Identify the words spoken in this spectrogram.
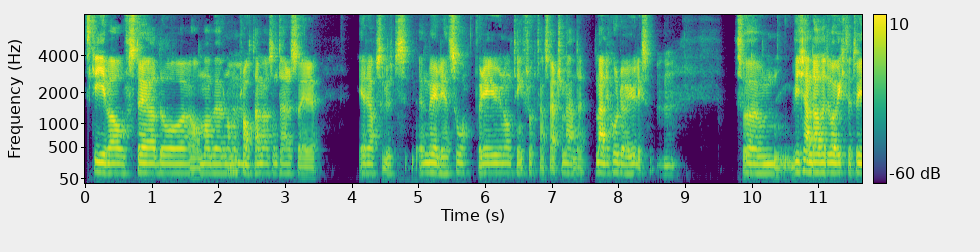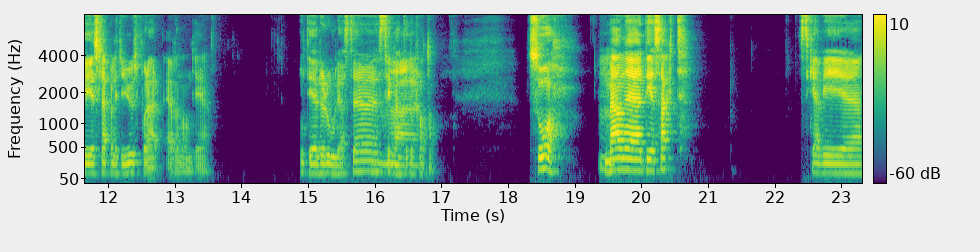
skriva och stöd och om man behöver någon Mm. att prata med och sånt där så är det, är det absolut en möjlighet så. För det är ju någonting fruktansvärt som händer. Människor dör ju liksom. Mm. Så um, vi kände att det var viktigt att släppa lite ljus på det här även om det inte är det roligaste segmentet att prata om. Så, Mm. men eh, det sagt ska vi eh,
